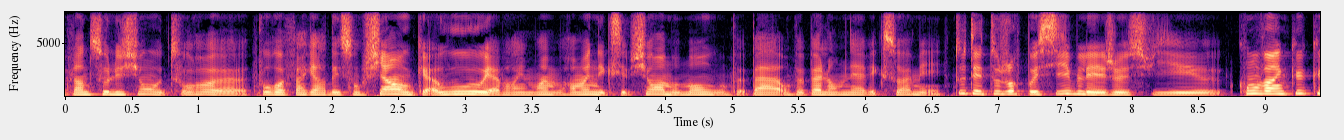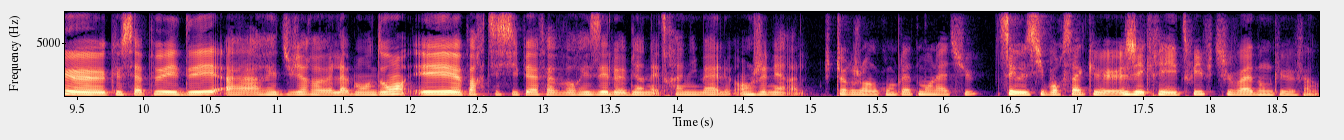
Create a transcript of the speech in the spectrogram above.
plein de solutions autour pour faire garder son chien au cas où et avoir vraiment, vraiment une exception, un moment où on peut pas, on peut pas l'emmener avec soi. Mais tout est toujours possible et je suis euh, convaincue que, que ça peut aider à réduire euh, l'abandon et participer à favoriser le bien-être animal en général. Je te rejoins complètement là-dessus. C'est aussi pour ça que j'ai créé Twift, tu vois. Donc, euh, enfin,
